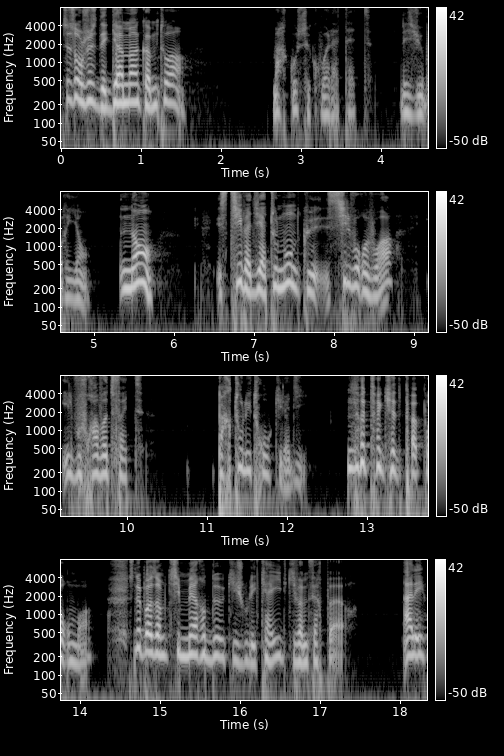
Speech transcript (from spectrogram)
Ce sont juste des gamins comme toi. Marco secoua la tête, les yeux brillants. Non Steve a dit à tout le monde que s'il vous revoit, il vous fera votre fête. Par tous les trous qu'il a dit. Ne t'inquiète pas pour moi. Ce n'est pas un petit merdeux qui joue les caïds qui va me faire peur. Allez,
